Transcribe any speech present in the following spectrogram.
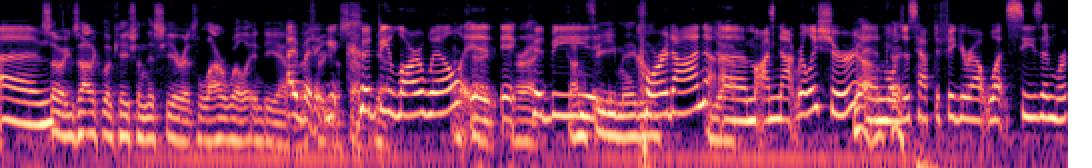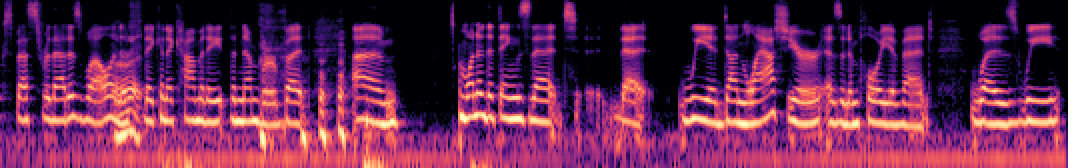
Yeah. so exotic location this year is Larwill, Indiana. Um, I, but it could be yeah. Larwill. Okay, It, it right. could be Dunfee, maybe? Corydon. Yeah. Um, I'm not really sure, and we'll just have to figure out what season works best for that as well, and All if right. They can accommodate the number. But um, one of the things that that we had done last year as an employee event was we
